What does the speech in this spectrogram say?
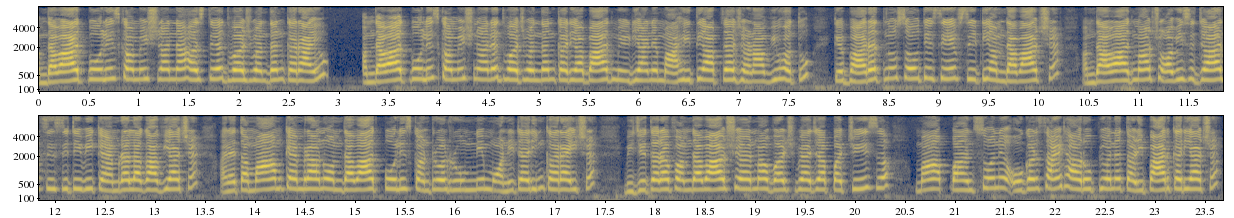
અમદાવાદ પોલીસ કમિશનરના હસ્તે ધ્વજવંદન કરાયું. અમદાવાદ પોલીસ કમિશનરે ધ્વજવંદન કર્યા બાદ મીડિયાને માહિતી આપતા જણાવ્યું હતું કે ભારતનું સૌથી સેફ સિટી અમદાવાદ છે. અમદાવાદમાં ચોવીસ હજાર સીસીટીવી કેમેરા લગાવ્યા છે અને તમામ કેમેરાનું અમદાવાદ પોલીસ કંટ્રોલ રૂમની મોનિટરિંગ કરાઈ છે. બીજી તરફ અમદાવાદ શહેરમાં વર્ષ બે હજાર પચીસમાં પાંચસો ને ઓગણસાઠ આરોપીઓને તડીપાર કર્યા છે.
